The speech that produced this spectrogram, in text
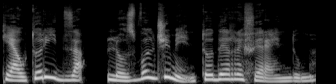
che autorizza lo svolgimento del referendum.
